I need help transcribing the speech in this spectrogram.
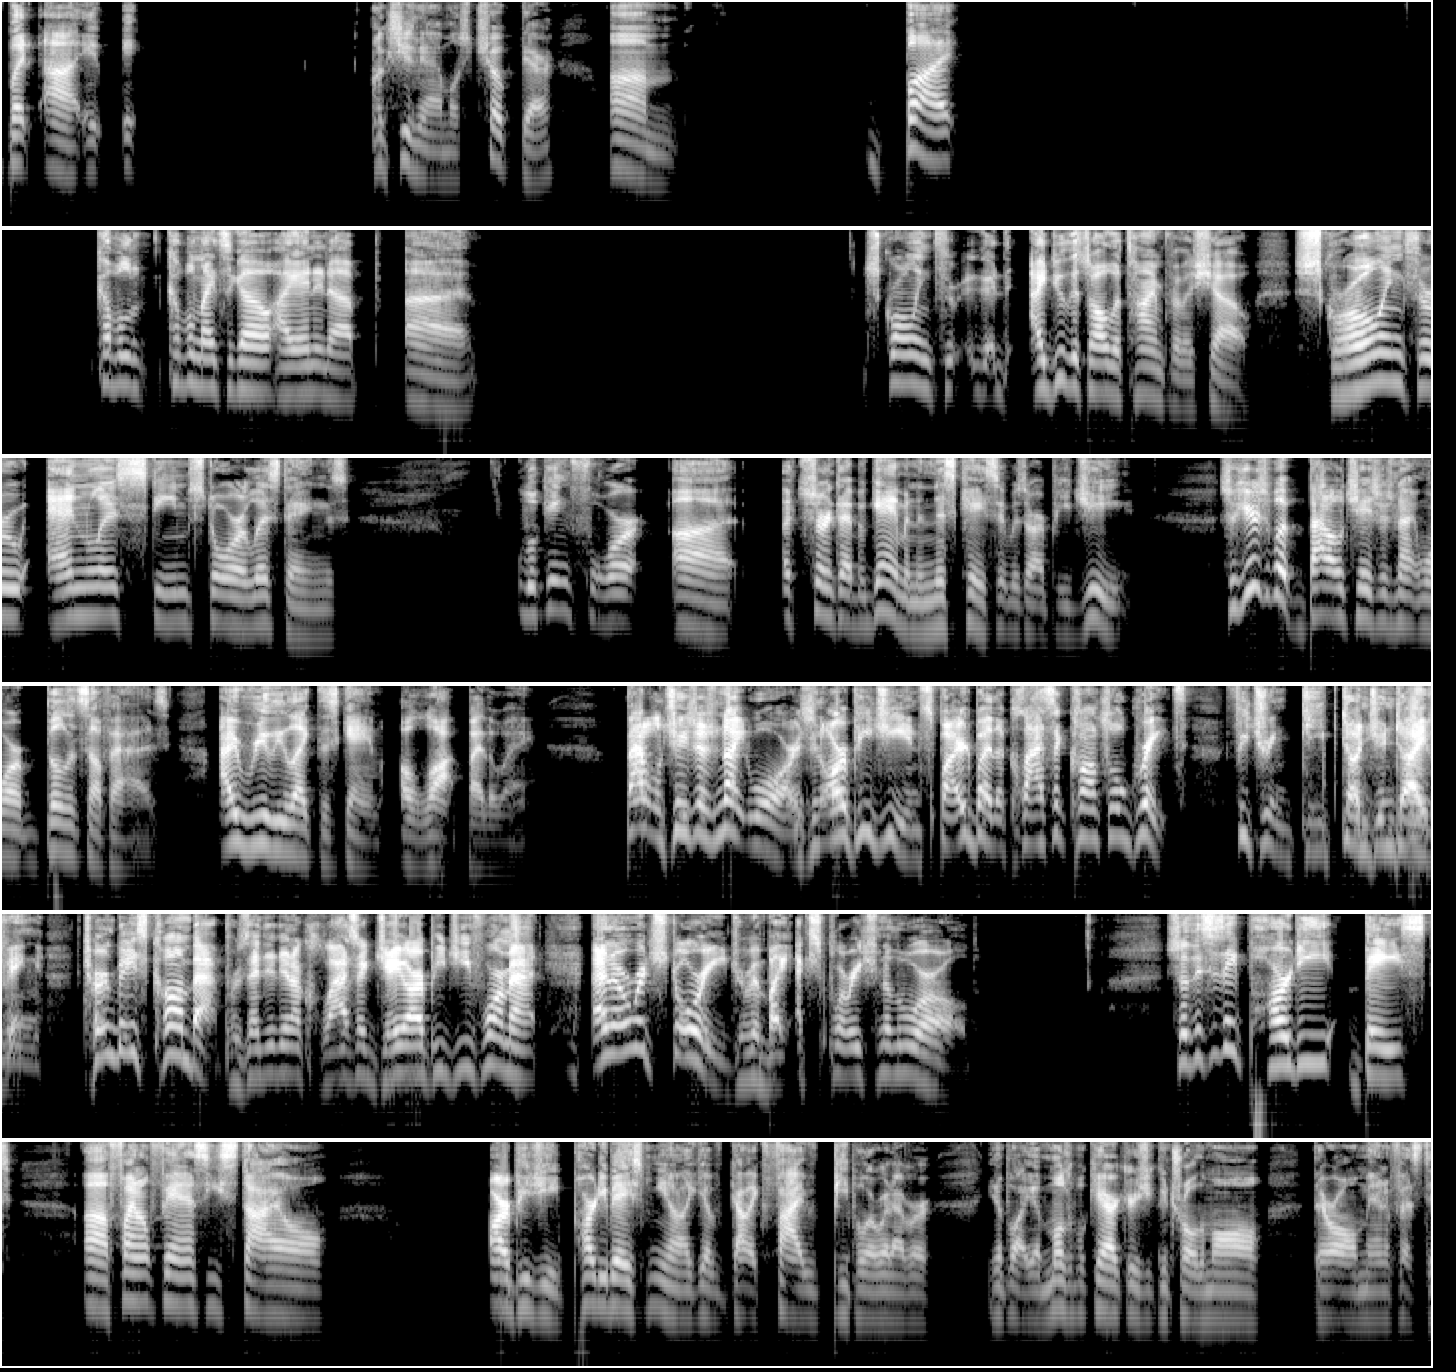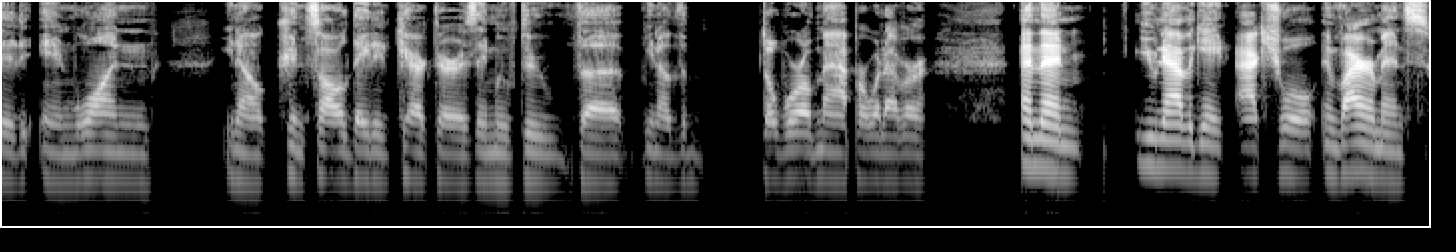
But uh it, it excuse me, I almost choked there. Um but couple couple nights ago I ended up uh scrolling through I do this all the time for the show. Scrolling through endless Steam store listings looking for uh a certain type of game and in this case it was RPG. So here's what Battle Chasers Night War built itself as. I really like this game a lot by the way. Battle Chasers Night War is an RPG inspired by the classic console greats, featuring deep dungeon diving, turn based combat presented in a classic JRPG format, and a rich story driven by exploration of the world. So, this is a party based uh, Final Fantasy style RPG, party based, you know, like you've got like five people or whatever. You know, you have multiple characters, you control them all. They're all manifested in one you know, consolidated character as they move through the, you know, the the world map or whatever. And then you navigate actual environments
